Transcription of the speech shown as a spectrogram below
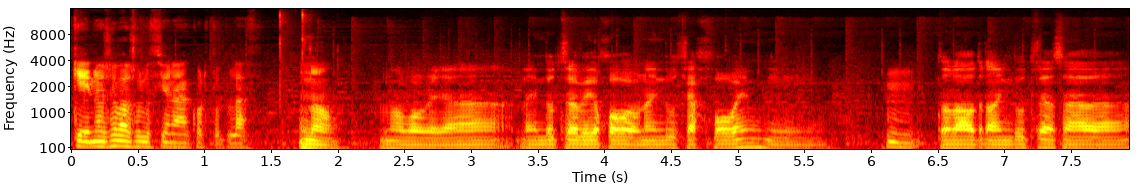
que no se va a solucionar a corto plazo. No, no, porque ya la industria del videojuego es una industria joven y mm. todas las otras industrias se ha,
